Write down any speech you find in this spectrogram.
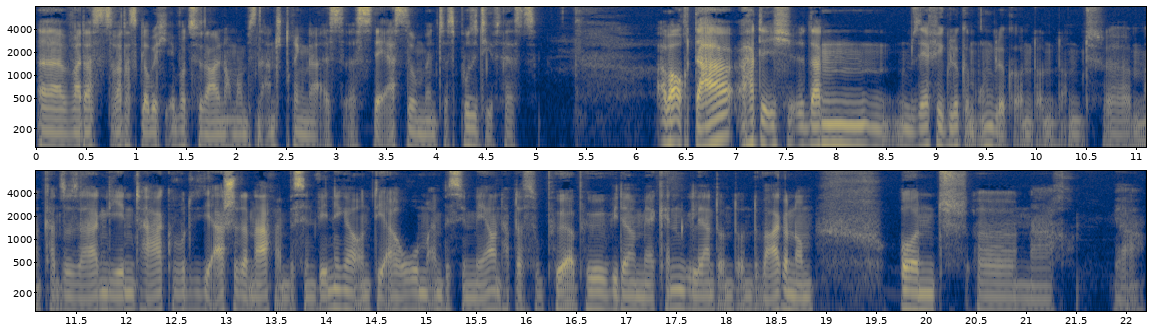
äh, war das, war das, glaube ich, emotional noch mal ein bisschen anstrengender als, als der erste Moment des Positivtests. Aber auch da hatte ich dann sehr viel Glück im Unglück und, und, und äh, man kann so sagen, jeden Tag wurde die Asche danach ein bisschen weniger und die Aromen ein bisschen mehr und habe das so peu à peu wieder mehr kennengelernt und, und wahrgenommen. Und äh, nach, ja,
